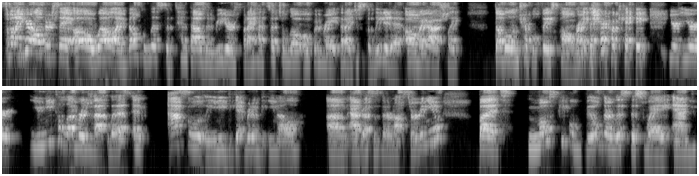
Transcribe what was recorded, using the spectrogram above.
So when I hear authors say, oh, well, I built a list of 10,000 readers, but I had such a low open rate that I just deleted it. Oh my gosh, like double and triple face palm right there. Okay, you're, you're, you need to leverage that list. And absolutely you need to get rid of the email um, addresses that are not serving you. But most people build their list this way and you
